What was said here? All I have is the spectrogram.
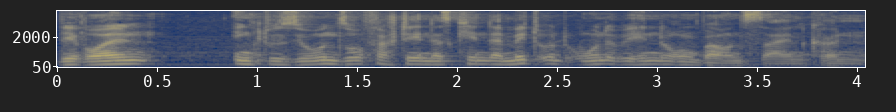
wir wollen Inklusion so verstehen, dass Kinder mit und ohne Behinderung bei uns sein können.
